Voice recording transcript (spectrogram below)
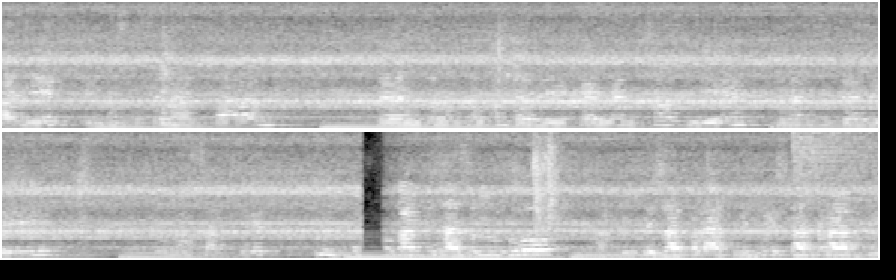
DKK ya, Dinas Kesehatan dan teman-teman dari Kemensos ya, dan dari rumah sakit semoga bisa sembuh, bisa beraktivitas lagi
